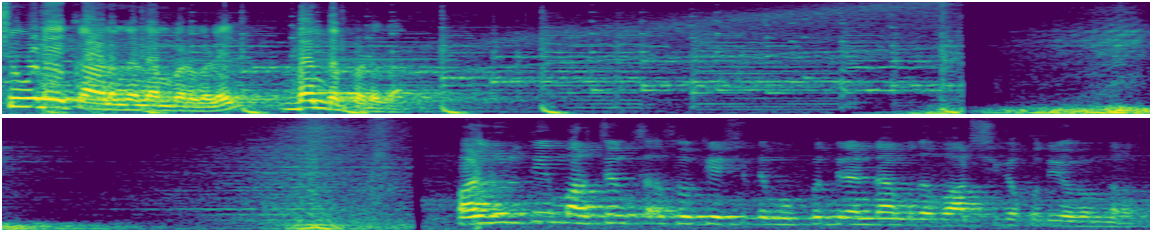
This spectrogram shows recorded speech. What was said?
ചുവടെ കാണുന്ന നമ്പറുകളിൽ ബന്ധപ്പെടുക. പള്ളുരുത്തി മർച്ചൻസ് അസോസിയേഷന്റെ മുപ്പത്തിരണ്ടാമത് വാർഷിക പൊതുയോഗം നടന്നു.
